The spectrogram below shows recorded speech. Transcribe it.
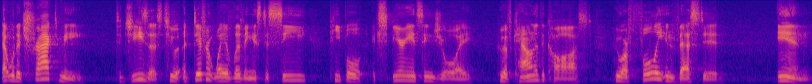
that would attract me to Jesus, to a different way of living, is to see people experiencing joy, who have counted the cost, who are fully invested in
